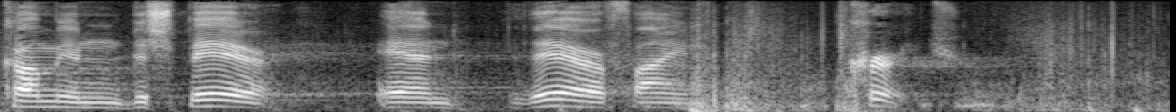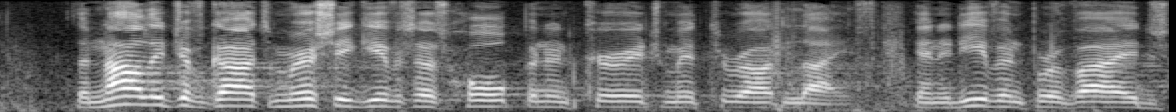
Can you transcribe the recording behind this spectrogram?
Come in despair and there find courage. The knowledge of God's mercy gives us hope and encouragement throughout life, and it even provides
